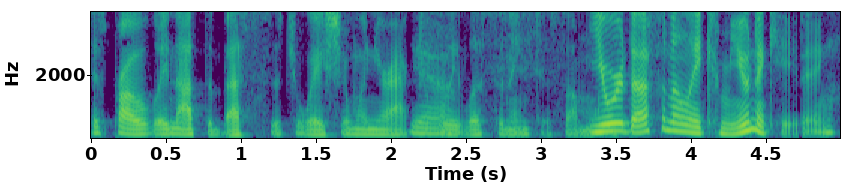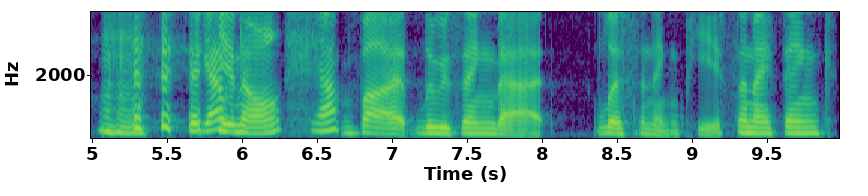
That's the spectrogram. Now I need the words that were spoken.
is probably not the best situation when you're actively listening to someone You were definitely communicating, Yep. you know, Yep. but losing that listening piece. And I think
